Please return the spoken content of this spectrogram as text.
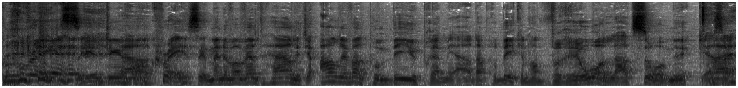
wild. crazy. Det Ja. var crazy. Men det var väldigt härligt. Jag har aldrig varit på en biopremiär där publiken har vrålat så mycket så Nej. att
